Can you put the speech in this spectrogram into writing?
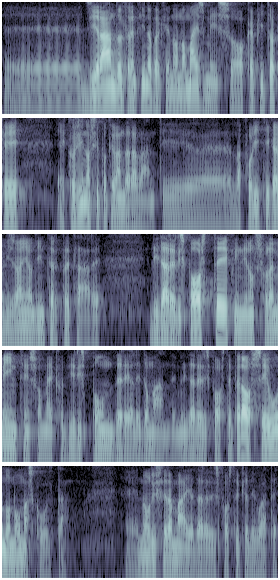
Eh, girando il Trentino perché non ho mai smesso, ho capito che eh, così non si poteva andare avanti. Eh, la politica ha bisogno di interpretare di dare risposte, quindi non solamente insomma, ecco, di rispondere alle domande, ma di dare risposte, però se uno non ascolta eh, non riuscirà mai a dare risposte più adeguate.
